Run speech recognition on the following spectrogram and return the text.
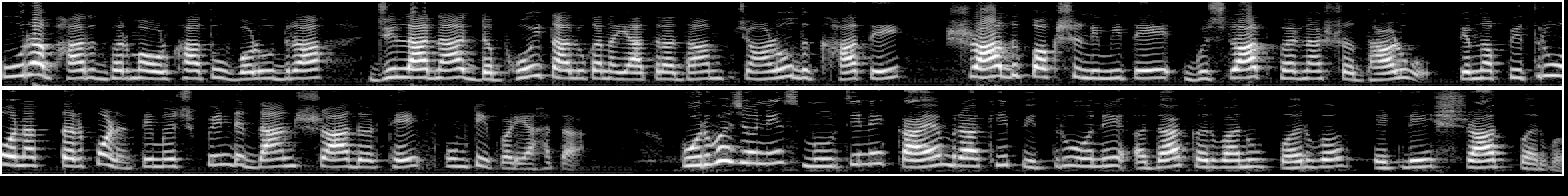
પૂરા ભારતભરમાં ઓળખાતું વડોદરા જિલ્લાના ડભોઈ તાલુકાના યાત્રાધામ ચાણોદ ખાતે શ્રાદ્ધ પક્ષ નિમિત્તે ગુજરાતભરના શ્રદ્ધાળુઓ, તેમના પિતૃઓના તર્પણ તેમજ પિંડદાન શ્રાદ્ધ અર્થે ઉમટી પડ્યા હતા. પૂર્વજોની સ્મૃતિને કાયમ રાખી પિતૃઓને અદા કરવાનું પર્વ એટલે શ્રાદ્ધ પર્વ.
